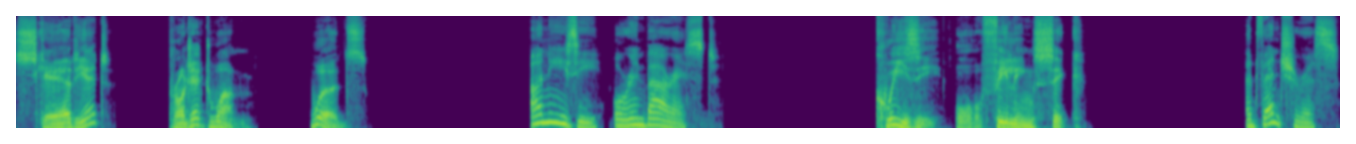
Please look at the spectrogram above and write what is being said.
Scared yet? Project 1. Words. Uneasy or embarrassed. Queasy or feeling sick. Adventurous.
